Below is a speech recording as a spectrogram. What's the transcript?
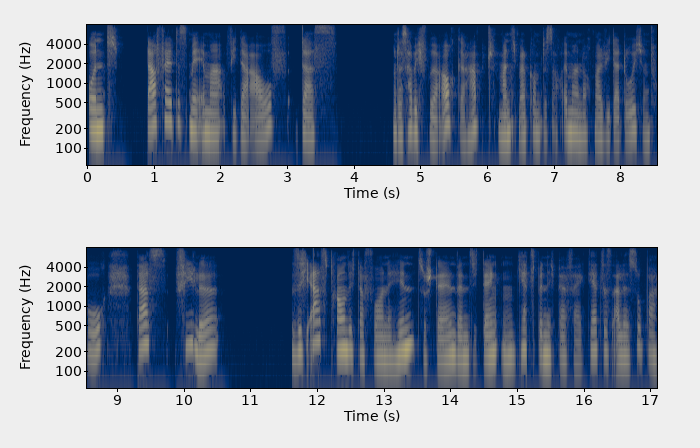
Und da fällt es mir immer wieder auf, dass, und das habe ich früher auch gehabt, manchmal kommt es auch immer noch mal wieder durch und hoch, dass viele sich erst trauen, sich da vorne hinzustellen, wenn sie denken, jetzt bin ich perfekt, jetzt ist alles super,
